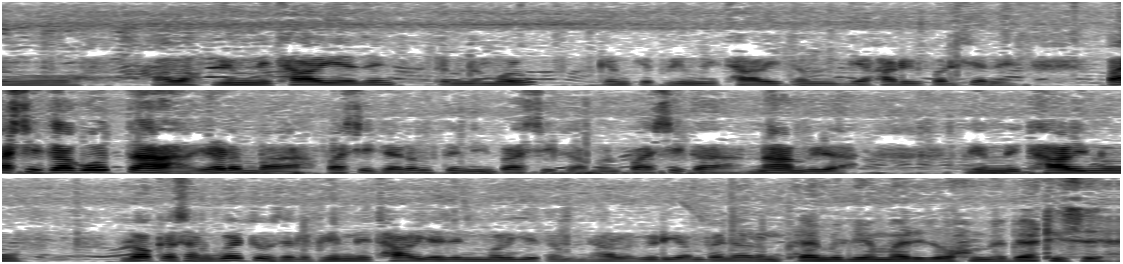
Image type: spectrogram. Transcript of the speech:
તો હાલો, ભીમની થાળીએ જઈને તમને મળું. કેમ કે ભીમની થાળી તમને દેખાડવી પડશે ને. પાસિકા ગોતતા હેડંબા. પાસિકા રમતી નહીં, પાસિકા. પણ પાસિકા ના મળ્યા. ભીમની થાળીનું લોકેશન ગોત્યું છે એટલે ભીમની થાળીએ જઈને મળીએ તમને. હાલો વીડિયો બનાવો ફેમિલી અમારી જો અમે બેઠી છે.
